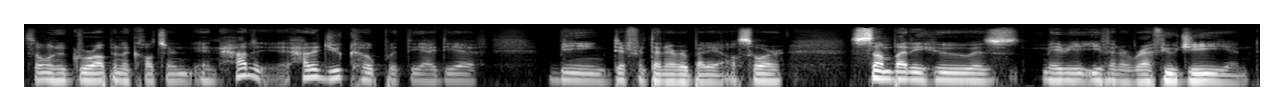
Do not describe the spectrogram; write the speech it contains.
someone who grew up in the culture, and, and, how did how did you cope with the idea of being different than everybody else, or somebody who is maybe even a refugee, and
